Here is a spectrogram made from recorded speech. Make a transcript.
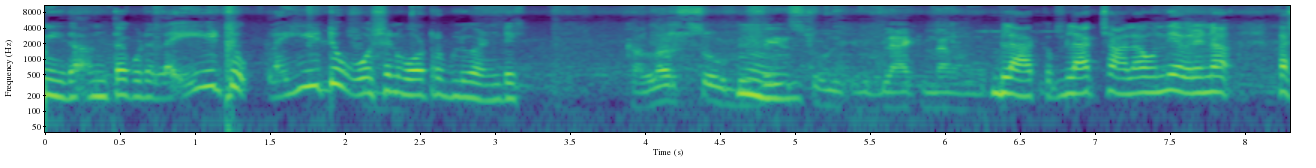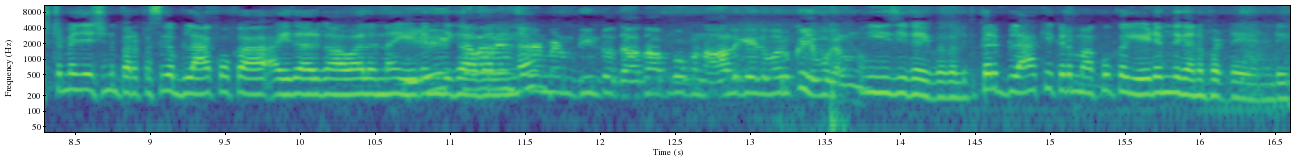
మీద అంతా కూడా light light ocean water blue అండి. కలర్స్ డిజైన్స్ చూడండి. ఇది బ్లాక్ బ్లాక్ బ్లాక్ చాలా ఉంది. ఎవరైనా కస్టమైజేషన్ పర్పస్గా బ్లాక్ ఒక ఐదారు కావాలన్నా ఏ ఏడెనిమిది కావాలన్నా దీంట్లో దాదాపు ఒక నాలుగైదు వరకు ఇవ్వగలను. ఈజీగా ఇవ్వగలదు కానీ బ్లాక్ ఇక్కడ మాకు ఒక ఏడెనిమిది కనపడ్డాయండి.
